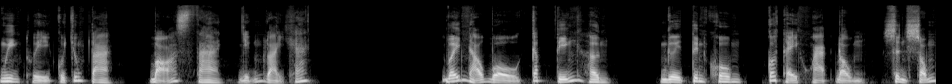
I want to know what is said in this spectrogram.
nguyên thủy của chúng ta bỏ xa những loài khác. Với não bộ cấp tiến hơn, người tinh khôn có thể hoạt động, sinh sống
